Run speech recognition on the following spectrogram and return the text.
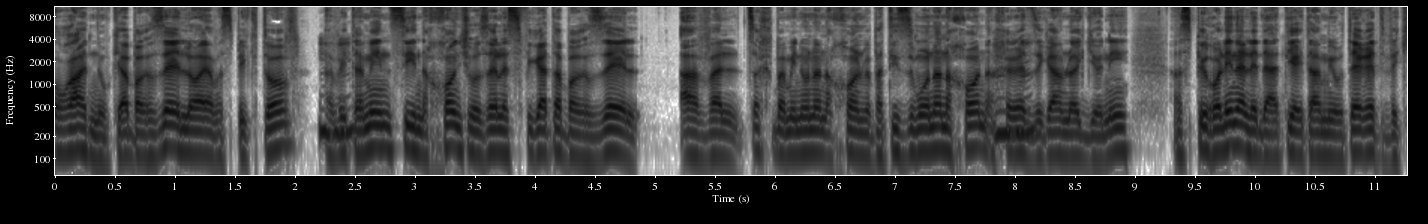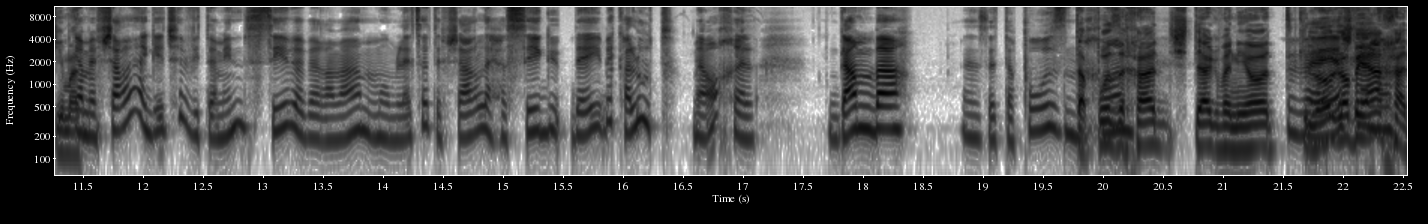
והורדנו, כי הברזל לא היה מספיק טוב. Mm-hmm. הוויטמין C, נכון שהוא עוזר לספיגת הברזל, אבל צריך במינון הנכון ובתזמון הנכון, אחרת mm-hmm. זה גם לא הגיוני. הספירולינה לדעתי הייתה מיותרת וכמעט... גם אפשר להגיד שוויטמין C וברמה מומלצת אפשר להשיג די בקלות מהאוכל. גם בה איזה תפוז, נכון? תפוז אחד, שתי עגבניות, לא, לא ביחד,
